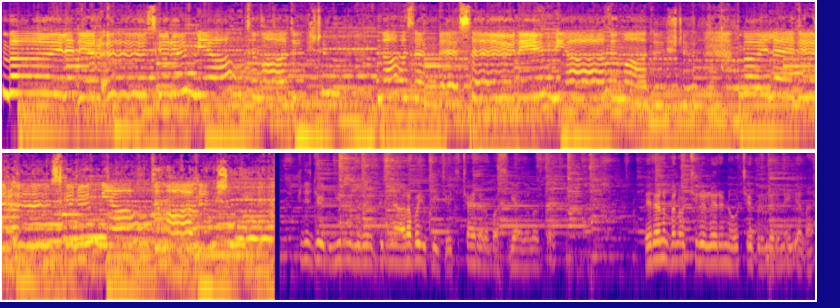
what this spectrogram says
Böyledir üzgünüm yadıma düştü Nazen de Gidecekti 20 lira birine araba yükleyecekti. Çayır arabası yaylalarda. Eren'in ben o çilelerini, o çevirilerine yanar.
